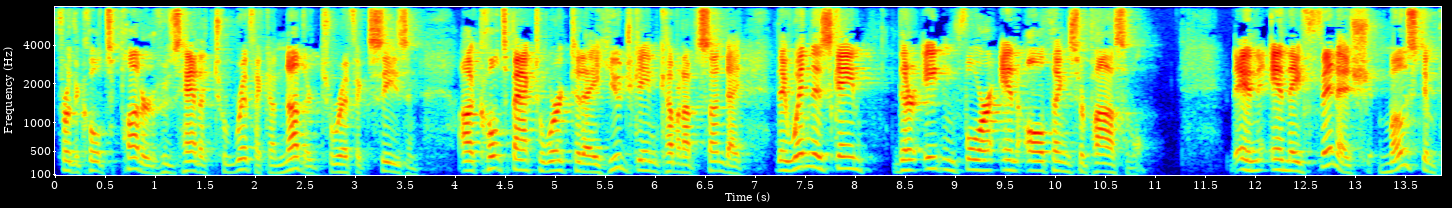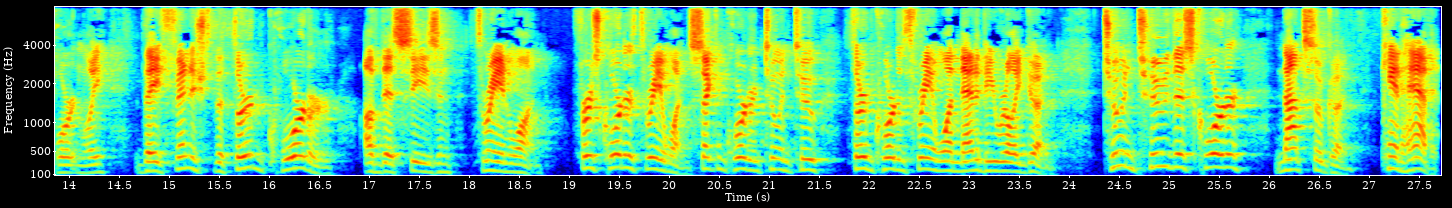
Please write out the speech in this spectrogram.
for the Colts punter, who's had a terrific, another terrific season. Uh, Colts back to work today. Huge game coming up Sunday. They win this game, they're eight and four, and all things are possible. And and they finish. Most importantly, they finished the third quarter of this season three and one. First quarter three and one. Second quarter two and two. Third quarter three and one. That'd be really good. Two and two this quarter, not so good. Can't have it.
